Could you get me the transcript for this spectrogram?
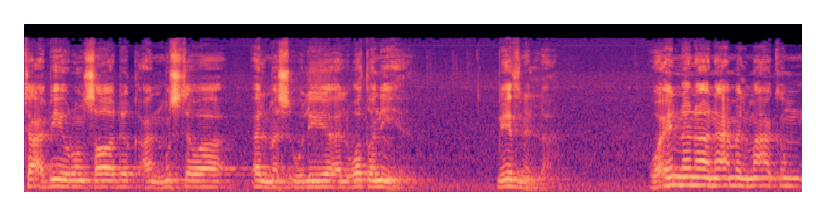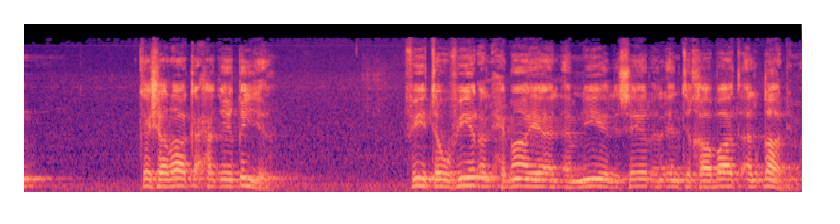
تعبير صادق عن مستوى المسؤولية الوطنية بإذن الله. وإننا نعمل معكم كشراكة حقيقية في توفير الحماية الأمنية لسير الانتخابات القادمة.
